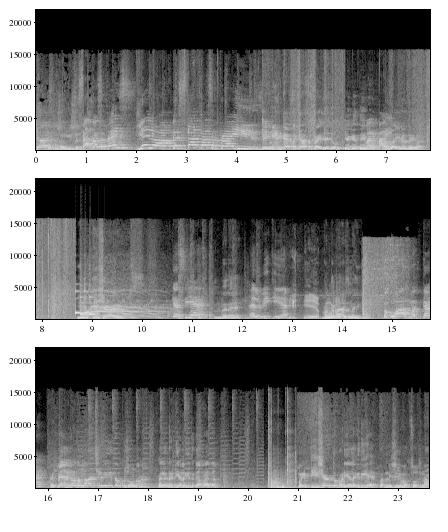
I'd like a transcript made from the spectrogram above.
क्या है इसका सॉल्यूशन सातवां सरप्राइज़ ये लो आपका सातवां सरप्राइज़ देखिए इनका ऐसा क्या सरप्राइज़ है जो क्या कहते हैं। भरपाई कर देगा। ये टी शर्ट कैसी है? सुंदर है। एलवी की है। मंगल बाज़ार से नहीं। बकवास मत कर। अरे पहन के बताऊँगा ना अच्छी लगेगी तब खुश होऊँगा ना। पहले घटिया लगी तो क्या फ़ायदा? भाई टी शर्ट तो बढ़िया लग रही है पर निशु ये मत सोचना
